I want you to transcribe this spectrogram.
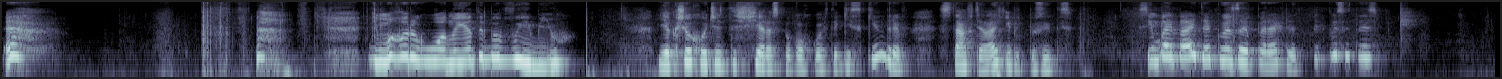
Ех. Діма Гаргону, я тебе виб'ю. Якщо хочете ще розпаковку ось таких скіндрів, ставте лайк і підписуйтесь. Всім бай-бай, дякую за перегляд. Підписуйтесь.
